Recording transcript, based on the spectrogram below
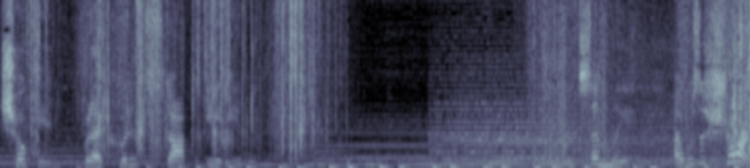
Started choking, but I couldn't stop eating. And suddenly, I was a shark.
